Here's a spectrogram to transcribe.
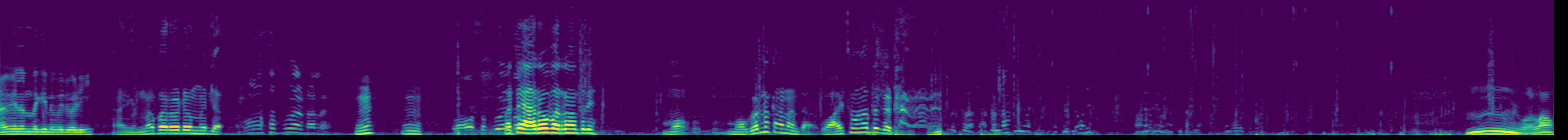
അങ്ങനെ എന്തൊക്കെയാണ് പരിപാടി? അയിമ പരിപാടി ഒന്നുമില്ല. മറ്റേ ആരോ പറഞ്ഞ മാതിരി മുഖം കാണണ്ട. വായിസ് മാത്രം കേട്ടോ. കൊള്ളാം.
